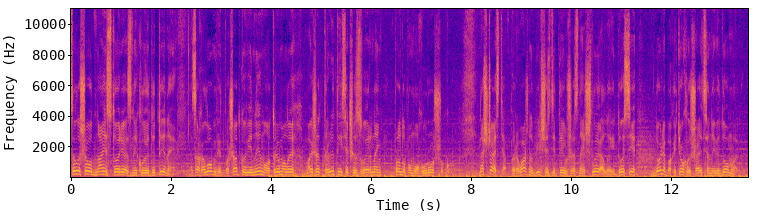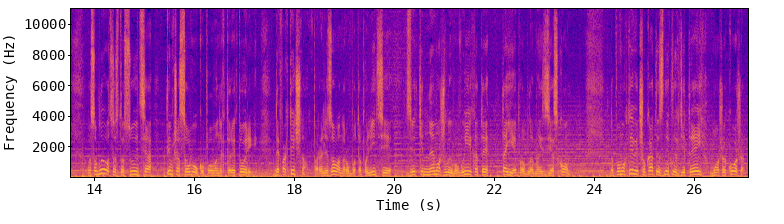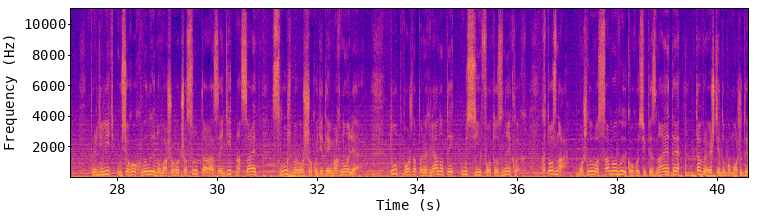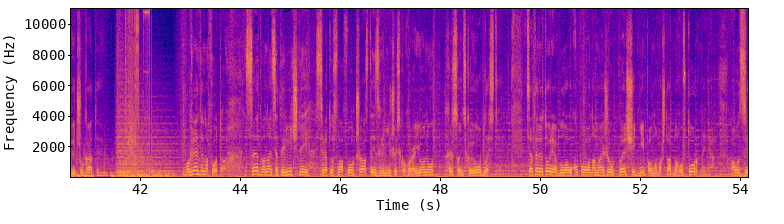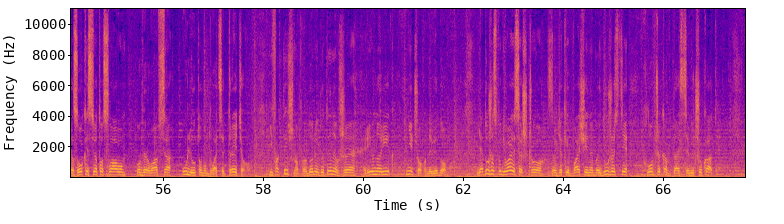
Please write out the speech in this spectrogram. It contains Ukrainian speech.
Це лише одна історія зниклої дитини. Загалом від початку війни ми отримали майже три тисячі звернень про допомогу розшуку. На щастя, переважно більшість дітей вже знайшли, але й досі доля багатьох лишається невідомою. Особливо це стосується тимчасово окупованих територій, де фактично паралізована робота поліції, звідки неможливо виїхати та є проблеми із зв'язком. Допомогти відшукати зниклих дітей може кожен. Приділіть усього хвилину вашого часу та зайдіть на сайт служби розшуку дітей Магнолія. Тут можна переглянути усі фото зниклих. Хто зна, можливо, саме ви когось упізнаєте та врешті допоможете відшукати. Погляньте на фото. Це 12-річний Святослав Волчастий з Генічеського району Херсонської області. Ця територія була окупована майже у перші дні повномасштабного вторгнення. А от зв'язок із Святославом обірвався у лютому 23-го. І фактично про долю дитини вже рівно рік нічого не відомо. Я дуже сподіваюся, що завдяки вашій небайдужості хлопчика вдасться відшукати.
